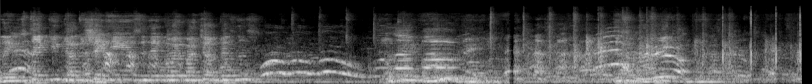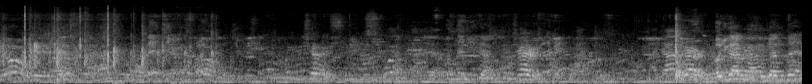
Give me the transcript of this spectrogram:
ladies, thank you. Y'all can shake hands and then go about your business. Woo, woo, woo. On me. Oh, you got you got that?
